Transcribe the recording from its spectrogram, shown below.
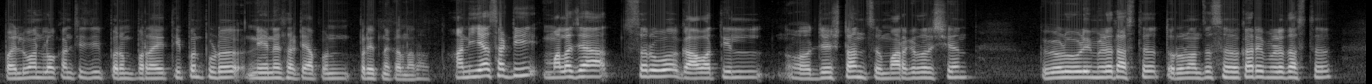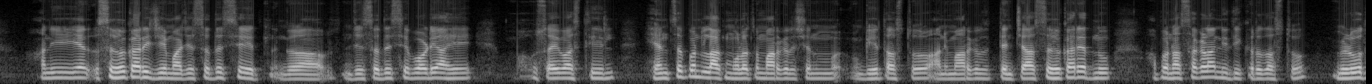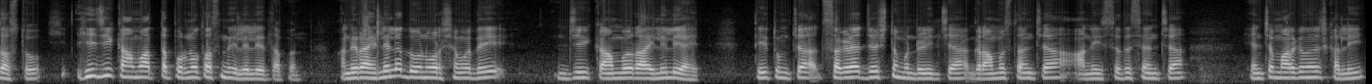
पैलवान लोकांची जी परंपरा आहे ती पण पुढं नेण्यासाठी आपण प्रयत्न करणार आहोत. आणि यासाठी मला ज्या सर्व गावातील ज्येष्ठांचं मार्गदर्शन वेळोवेळी मिळत असतं तरुणांचं सहकार्य मिळत असतं आणि या सहकारी जे माझे सदस्य आहेत ग जे सदस्य बॉडी आहे भाऊसाहेब असतील ह्यांचं पण लाख मोलाचं मार्गदर्शन म- घेत असतो आणि मार्ग त्यांच्या सहकार्यातून आपण हा सगळा निधी करत असतो मिळवत असतो. ही- ही जी कामं आत्ता पूर्णतास नेलेली आहेत आपण आणि राहिलेल्या दोन वर्षामध्ये जी कामं राहिलेली आहेत ती तुमच्या सगळ्या ज्येष्ठ मंडळींच्या ग्रामस्थांच्या आणि सदस्यांच्या यांच्या मार्गदर्शनाखाली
